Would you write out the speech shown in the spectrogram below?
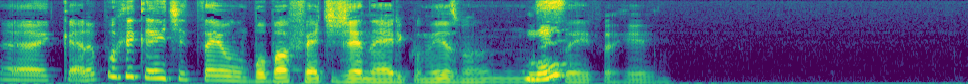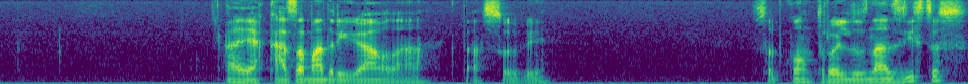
Ai, cara, por que, que a gente tem um Boba Fett genérico mesmo? Não Né? sei porquê. É a Casa Madrigal lá, que tá sob, sob controle dos nazistas.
